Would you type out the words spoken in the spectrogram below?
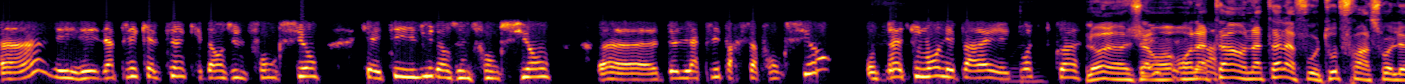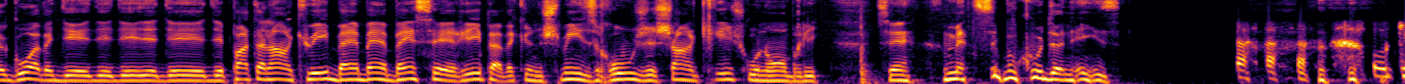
hein, et, et d'appeler quelqu'un qui est dans une fonction, qui a été élu dans une fonction, euh, de l'appeler par sa fonction. On dirait que tout le monde est pareil. Et toi, tu- quoi? Là, euh, on, attend, on attend la photo de François Legault avec des, des, des, des, des pantalons en cuir bien, bien, bien serrés, puis avec une chemise rouge échancrée jusqu'au nombril. Tiens, merci beaucoup, Denise. OK.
